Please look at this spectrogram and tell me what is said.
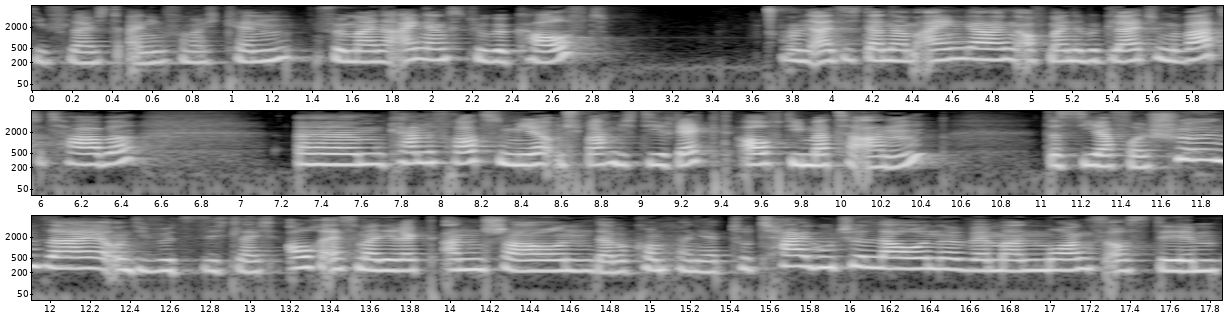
die vielleicht einige von euch kennen, für meine Eingangstür gekauft. Und als ich dann am Eingang auf meine Begleitung gewartet habe, ähm, kam eine Frau zu mir und sprach mich direkt auf die Matte an, dass die ja voll schön sei und die würde sie sich gleich auch erstmal direkt anschauen. Da bekommt man ja total gute Laune, wenn man morgens aus dem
